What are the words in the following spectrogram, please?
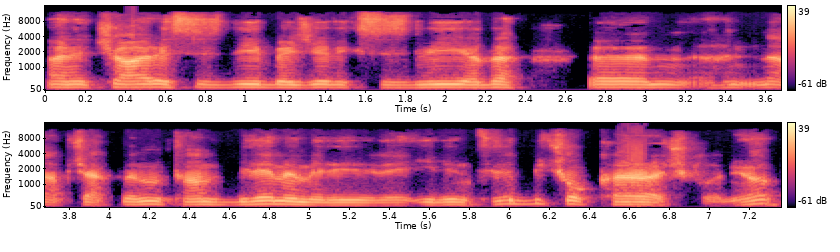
hani çaresizliği, beceriksizliği ya da e, ne yapacaklarını tam bilememeleriyle ilintili birçok karar açıklanıyor.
